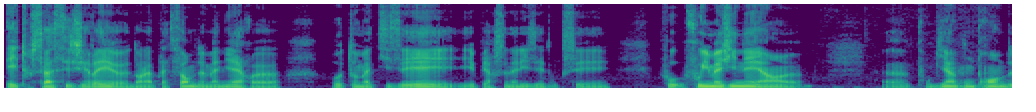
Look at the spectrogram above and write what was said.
Et tout ça, c'est géré dans la plateforme de manière automatisée et, personnalisée. Donc, c'est faut, faut imaginer, hein, pour bien comprendre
